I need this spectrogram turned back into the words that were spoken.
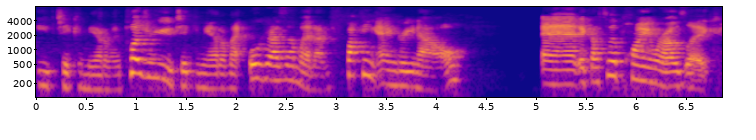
you've taken me out of my pleasure, you've taken me out of my orgasm, and I'm fucking angry now. And it got to the point where I was like,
